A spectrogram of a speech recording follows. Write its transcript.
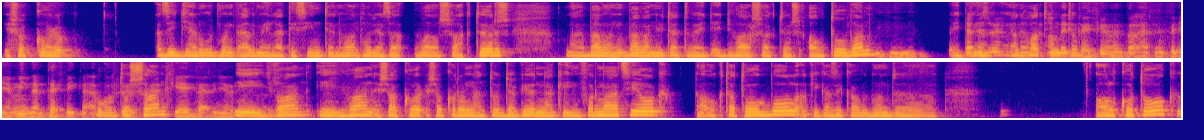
és akkor ez egy ilyen úgymond elméleti szinten van, hogy ez a válságtörzs be van, be van ütetve egy, egy válságtörzs autóban, uh-huh. Egy Tehát ez olyan hat amerikai filmekben látni, hogy ilyen minden technikában. Pontosan. Képernyők. Így van, így van, és akkor, és akkor onnan tudják, jönnek információk a oktatókból, akik azok úgymond alkotók,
